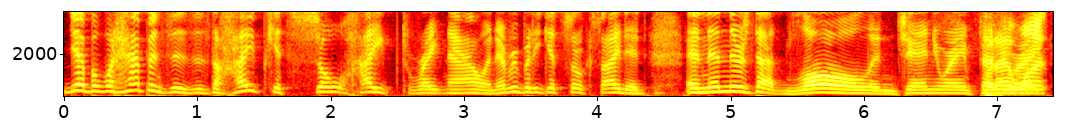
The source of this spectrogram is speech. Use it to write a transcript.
Yeah, but what happens is is the hype gets so hyped right now, and everybody gets so excited, and then there's that lull in January and February. But I February. want,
